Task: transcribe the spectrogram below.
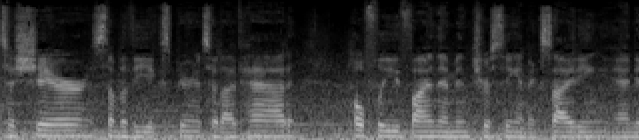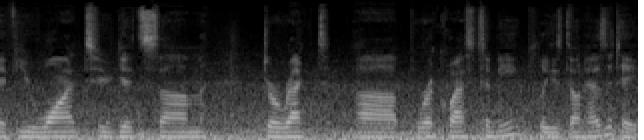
to share some of the experience that I've had. Hopefully, you find them interesting and exciting. And if you want to get some direct uh, requests to me, please don't hesitate.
